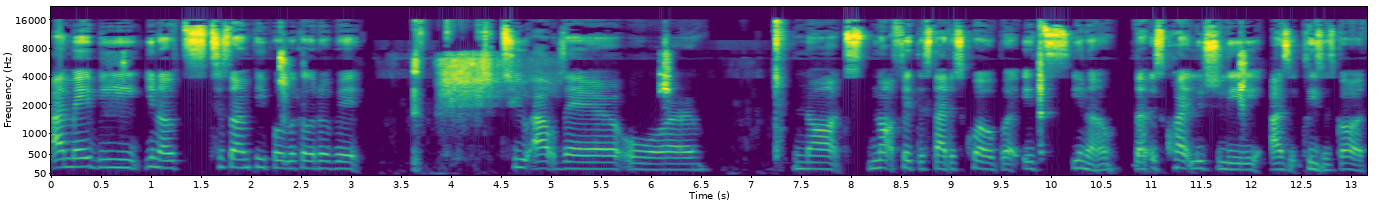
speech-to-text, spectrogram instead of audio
I may be, you know, to some people look a little bit too out there or not not fit the status quo, but it's you know that is quite literally as it pleases God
